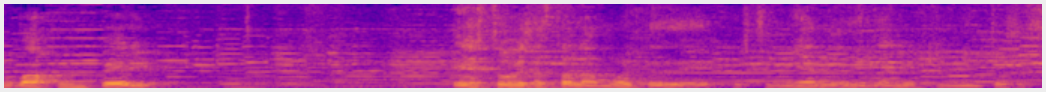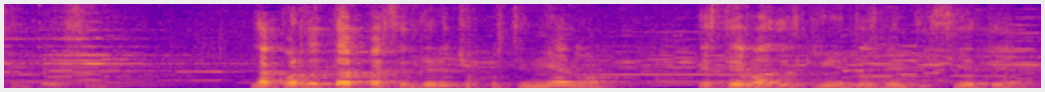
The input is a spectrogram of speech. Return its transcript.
o bajo imperio. Esto es hasta la muerte de Justiniano en el año 565. La cuarta etapa es el derecho justiniano. Este va del 527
